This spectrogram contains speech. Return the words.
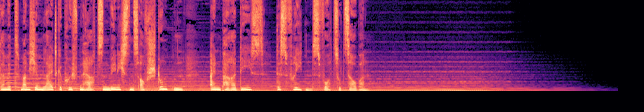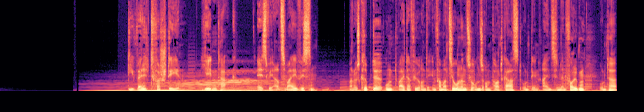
damit manchem leidgeprüften Herzen wenigstens auf Stunden ein Paradies des Friedens vorzuzaubern. Die Welt verstehen. Jeden Tag. SWR2 Wissen. Manuskripte und weiterführende Informationen zu unserem Podcast und den einzelnen Folgen unter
